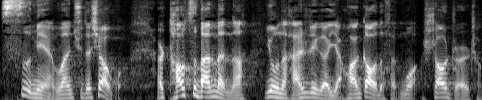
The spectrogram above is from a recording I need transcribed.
四面弯曲的效果。而陶瓷版本呢，用的还是这个氧化锆的粉末烧制而成。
